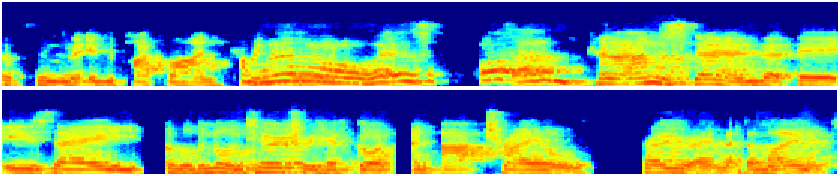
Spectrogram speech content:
that's in the in the pipeline coming forward. Wow, that is awesome. And I understand that there is a well, the Northern Territory have got an art trail program at the moment.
